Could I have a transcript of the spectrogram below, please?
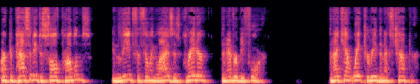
Our capacity to solve problems and lead fulfilling lives is greater than ever before. And I can't wait to read the next chapter.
